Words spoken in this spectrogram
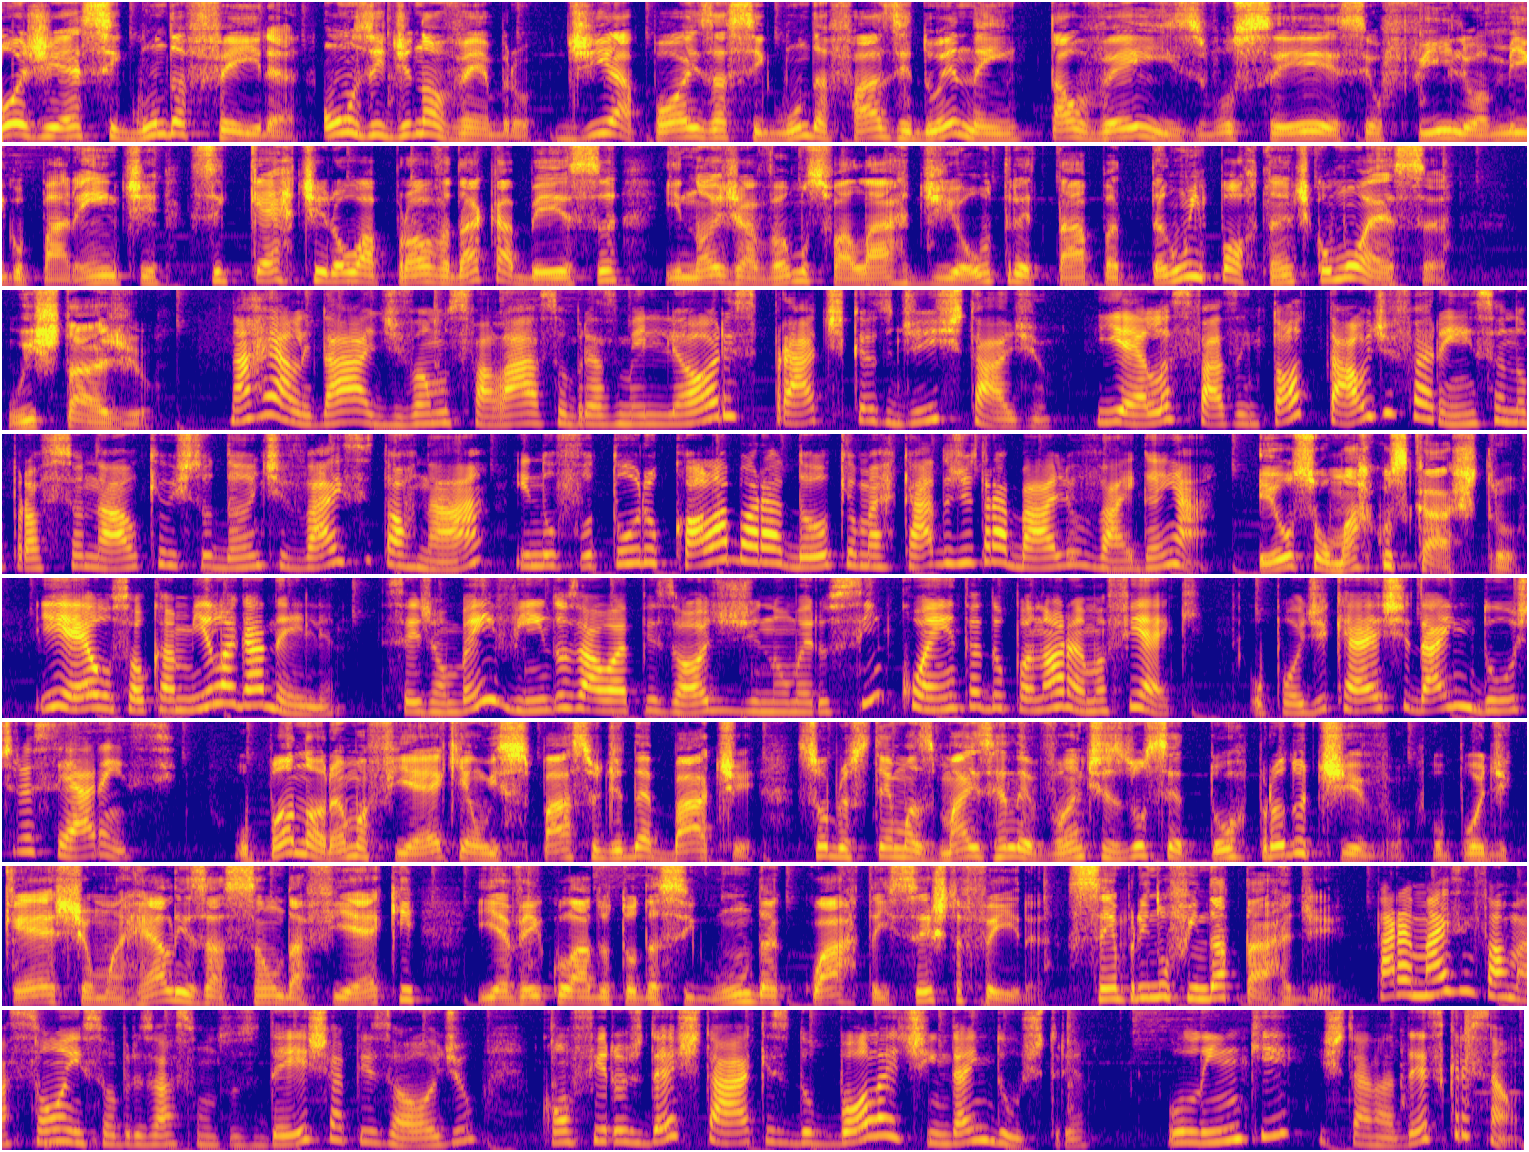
Hoje é segunda-feira, 11 de novembro, dia após a segunda fase do Enem. Talvez você, seu filho, amigo, parente, sequer tirou a prova da cabeça e nós já vamos falar de outra etapa tão importante como essa: o estágio. Na realidade, vamos falar sobre as melhores práticas de estágio. E elas fazem total diferença no profissional que o estudante vai se tornar e no futuro colaborador que o mercado de trabalho vai ganhar. Eu sou Marcos Castro. E eu sou Camila Gadelha. Sejam bem-vindos ao episódio de número 50 do Panorama FIEC, o podcast da indústria cearense. O Panorama FIEC é um espaço de debate sobre os temas mais relevantes do setor produtivo. O podcast é uma realização da FIEC e é veiculado toda segunda, quarta e sexta-feira, sempre no fim da tarde. Para mais informações sobre os assuntos deste episódio, confira os destaques do Boletim da Indústria. O link está na descrição.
